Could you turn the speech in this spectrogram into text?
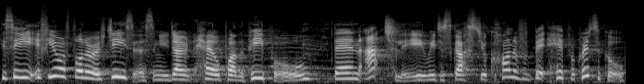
You see, if you're a follower of Jesus and you don't help other people, then actually, we discussed, you're kind of a bit hypocritical.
